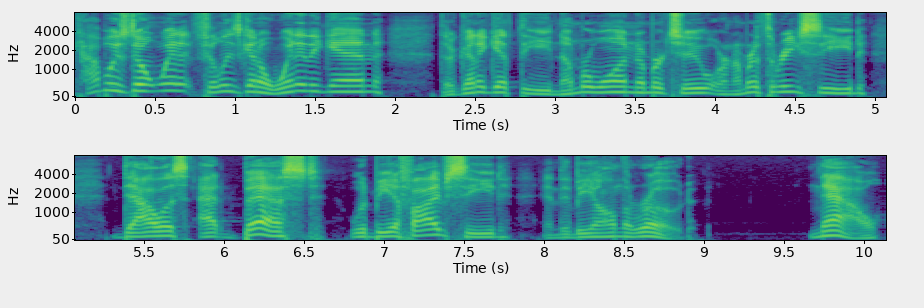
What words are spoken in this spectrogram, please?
Cowboys don't win it. Philly's going to win it again. They're going to get the number one, number two, or number three seed. Dallas, at best, would be a five seed, and they'd be on the road. Now,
